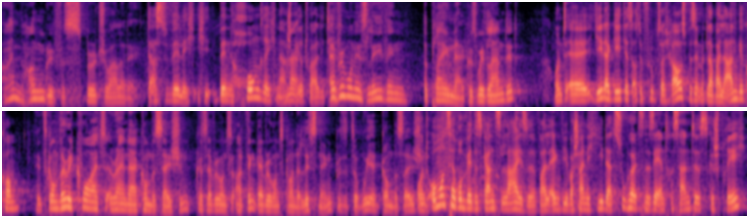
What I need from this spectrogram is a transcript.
I'm hungry for spirituality. Das will ich. Ich bin hungrig nach Spiritualität. everyone is leaving the plane now because we've landed. Und äh, jeder geht jetzt aus dem Flugzeug raus. Wir sind mittlerweile angekommen. It's gone very quiet around our conversation because everyone's, I think everyone's kind of listening because it's a weird conversation. Und um uns herum wird es ganz leise, weil irgendwie wahrscheinlich jeder zuhört. Es ist ein sehr interessantes Gespräch.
